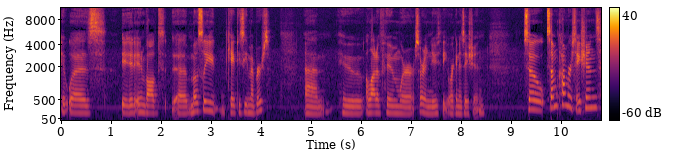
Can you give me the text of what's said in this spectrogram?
it was it involved uh, mostly KFTC members, um, who a lot of whom were sort of new to the organization. So some conversations,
